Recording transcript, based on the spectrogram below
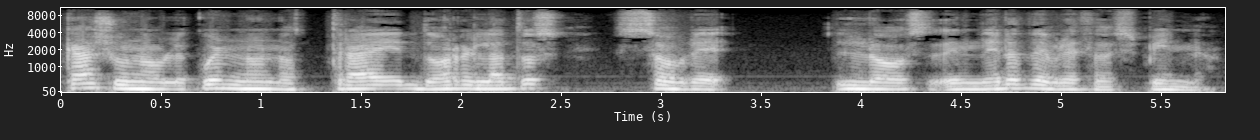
Cashu Noble Cuerno nos trae dos relatos sobre los senderos de Brezo Spinna.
